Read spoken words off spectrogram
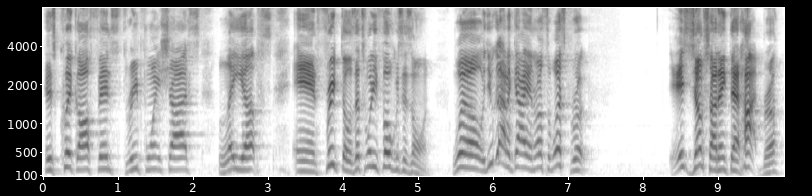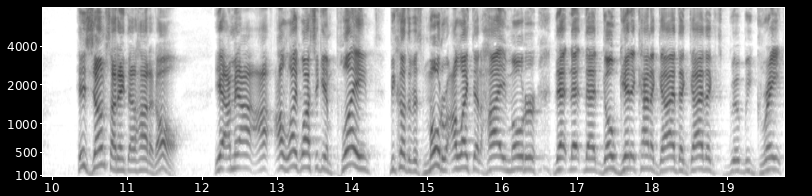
his quick offense, three-point shots, layups, and free throws. That's what he focuses on. Well, you got a guy in Russell Westbrook. His jump shot ain't that hot, bro. His jump shot ain't that hot at all. Yeah, I mean, I, I, I like watching him play, because of his motor. I like that high motor, that that that go get it kind of guy, that guy that will be great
